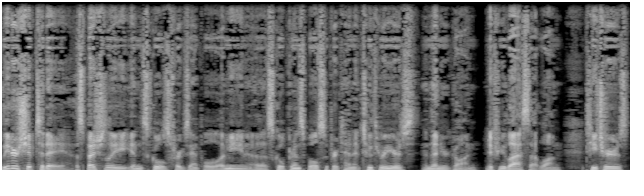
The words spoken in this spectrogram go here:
leadership today, especially in schools, for example, I mean, a school principal, superintendent, two, three years, and then you're gone if you last that long. Teachers,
